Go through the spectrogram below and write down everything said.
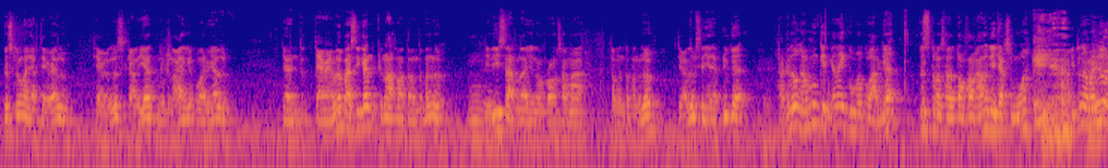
terus lu ngajak cewek lu, cewek lu sekalian lu kenalin ke keluarga lu. Dan cewek lu pasti kan kenal sama teman-teman lu. Hmm. Jadi saat lu lagi nongkrong sama teman-teman lu, cewek lu bisa diajak juga. Tapi lu nggak mungkin kan lagi kumpul keluarga, terus teman satu tongkrongan lu diajak semua. Itu namanya lu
